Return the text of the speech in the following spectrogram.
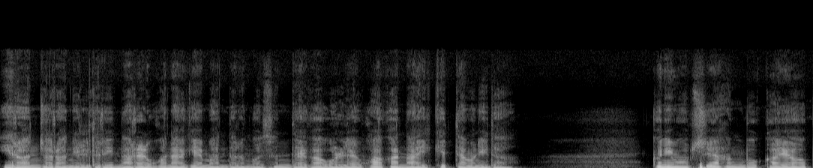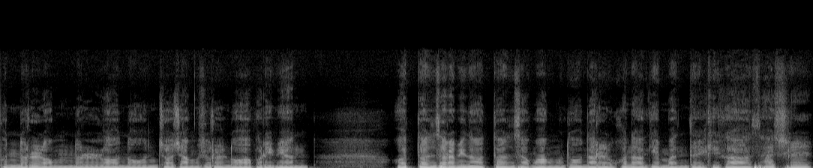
이런저런 일들이 나를 화나게 만드는 것은 내가 원래 화가 나 있기 때문이다. 끊임없이 항복하여 분노를 억눌러 놓은 저장소를 놓아버리면 어떤 사람이나 어떤 상황도 나를 화나게 만들기가 사실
